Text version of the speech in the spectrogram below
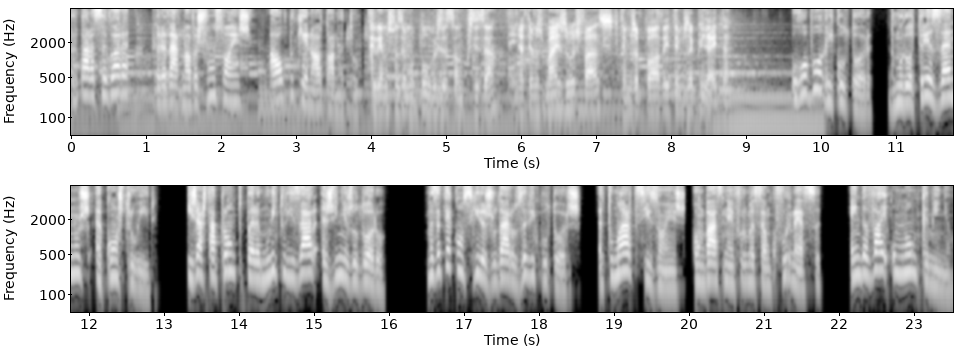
prepara-se agora para dar novas funções ao pequeno autómato. Queremos fazer uma pulverização de precisão. Ainda temos mais duas fases: temos a poda e temos a colheita. O robô agricultor demorou três anos a construir e já está pronto para monitorizar as vinhas do Douro. Mas até conseguir ajudar os agricultores a tomar decisões com base na informação que fornece, ainda vai um longo caminho.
